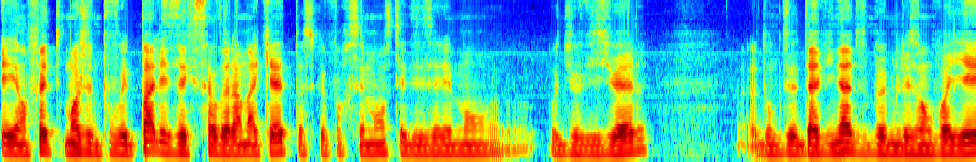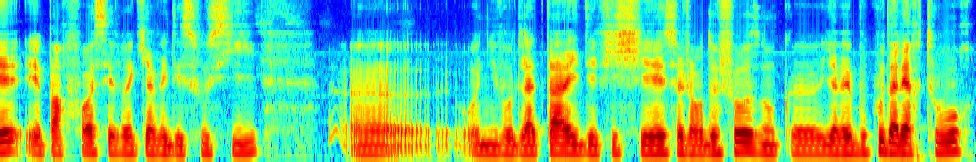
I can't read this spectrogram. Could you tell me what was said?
et en fait, moi, je ne pouvais pas les extraire de la maquette parce que forcément, c'était des éléments euh, audiovisuels. Euh, donc, Davina devait me les envoyer. Et parfois, c'est vrai qu'il y avait des soucis euh, au niveau de la taille des fichiers, ce genre de choses. Donc, il y avait beaucoup d'allers-retours.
